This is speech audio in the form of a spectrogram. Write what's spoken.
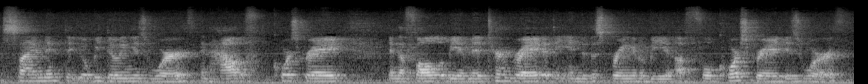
assignment that you'll be doing is worth and how the course grade in the fall will be a midterm grade. At the end of the spring, it'll be a full course grade is worth.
